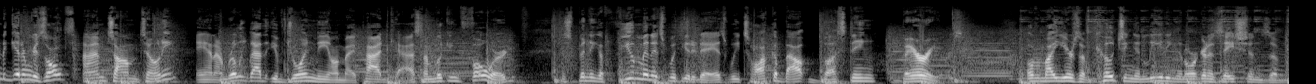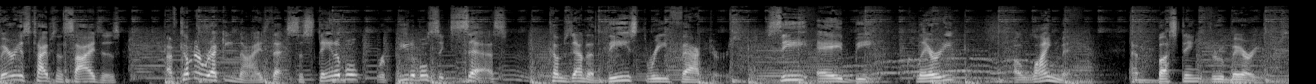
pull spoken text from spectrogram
to Getting Results. I'm Tom Tony, and I'm really glad that you've joined me on my podcast. I'm looking forward to spending a few minutes with you today as we talk about busting barriers. Over my years of coaching and leading in organizations of various types and sizes, I've come to recognize that sustainable, repeatable success comes down to these three factors CAB clarity, alignment, and busting through barriers.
